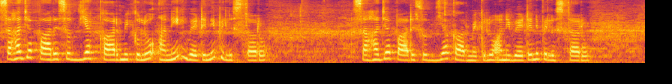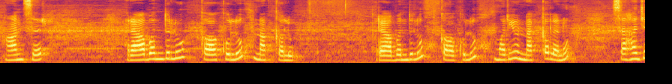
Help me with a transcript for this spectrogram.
సహజ పారిశుద్ధ్య కార్మికులు అని వేటిని పిలుస్తారు? సహజ పారిశుద్ధ్య కార్మికులు అని వేటిని పిలుస్తారు? ఆన్సర్. రాబందులు కాకులు నక్కలు. రాబందులు కాకులు మరియు నక్కలను సహజ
